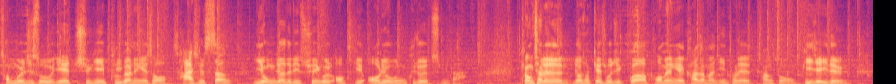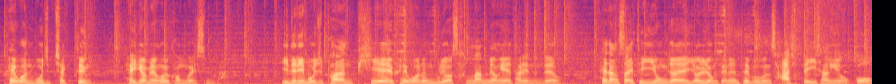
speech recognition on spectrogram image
선물 지수 예측이 불가능해서 사실상 이용자들이 수익을 얻기 어려운 구조였습니다. 경찰은 6개 조직과 범행에 가담한 인터넷 방송 BJ 등 회원 모집책 등 100여 명을 검거했습니다. 이들이 모집한 피해 회원은 무려 3만 명에 달했는데요. 해당 사이트 이용자의 연령대는 대부분 40대 이상이었고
